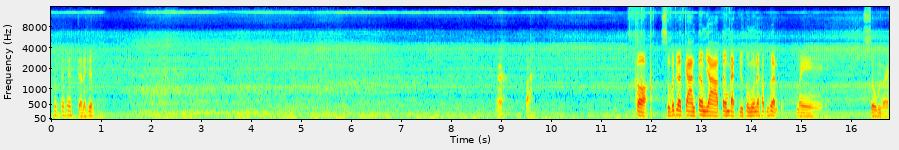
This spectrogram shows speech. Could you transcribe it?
เฮ้ยเกิดอะไรขึ้น อะไปก็ศูนย์ปฏิบัติการเติมยาเติมแบตอยู่ตรงนู้นนะครับเพื่อนนี่ซูมหน่อย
